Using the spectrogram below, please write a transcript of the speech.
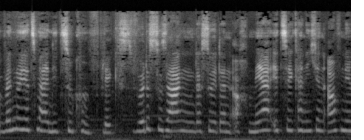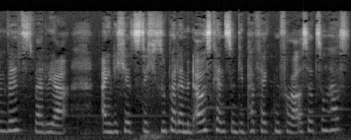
wenn du jetzt mal in die Zukunft blickst, würdest du sagen, dass du dann auch mehr EC-Kaninchen aufnehmen willst, weil du ja eigentlich jetzt dich super damit auskennst und die perfekten Voraussetzungen hast?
